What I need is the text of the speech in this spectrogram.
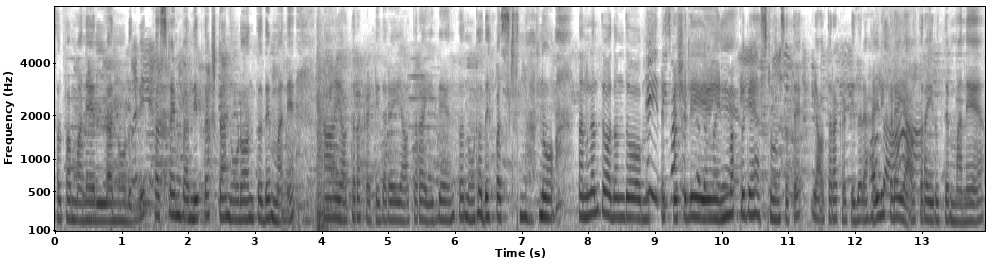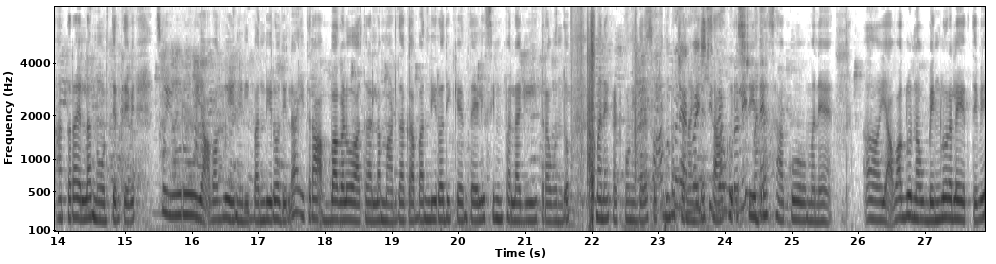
ಸ್ವಲ್ಪ ಮನೆ ಎಲ್ಲ ನೋಡಿದ್ವಿ. ಫಸ್ಟ್ ಟೈಮ್ ಬಂದಿದ ತಕ್ಷಣ ನೋಡೋ ಅಂಥದ್ದೇ ಮನೆ ಯಾವ ಥರ ಕಟ್ಟಿದ್ದಾರೆ, ಯಾವ ಥರ ಇದೆ ಅಂತ ನೋಡೋದೇ ಫಸ್ಟ್ ನಾನು. ನನಗಂತೂ ಅದೊಂದು ಎಸ್ಪೆಷಲಿ ಹೆಣ್ಮಕ್ಳಿಗೆ ಅಷ್ಟು ಅನಿಸುತ್ತೆ. ಯಾವ ಥರ ಕಟ್ಟಿದ್ದಾರೆ, ಹಳ್ಳಿ ಕಡೆ ಯಾವ ಥರ ಇರುತ್ತೆ ಮನೆ, ಆ ಥರ ಎಲ್ಲ ನೋಡ್ತಿರ್ತೀವಿ. ಸೊ ಇವರು ಯಾವಾಗಲೂ ಏನಿಲ್ಲ ಬಂದಿರೋದಿಲ್ಲ. ಈ ಥರ ಹಬ್ಬಗಳು ಆ ಥರ ಎಲ್ಲ ಮಾಡಿದಾಗ ಬಂದಿರೋದಕ್ಕೆ ಅಂತ ಹೇಳಿ ಸಿಂಪಲ್ಲಾಗಿ ಈ ಥರ ಒಂದು ಮನೆ ಕಟ್ಕೊಂಡಿದ್ದಾರೆ. ಸೊ ತುಂಬ ಚೆನ್ನಾಗಿದೆ. ಸಾಕು ಇಷ್ಟು ಇದ್ದರೆ ಸಾಕು ಮನೆ. ಯಾವಾಗಲೂ ನಾವು ಬೆಂಗಳೂರಲ್ಲೇ ಇರ್ತೀವಿ.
